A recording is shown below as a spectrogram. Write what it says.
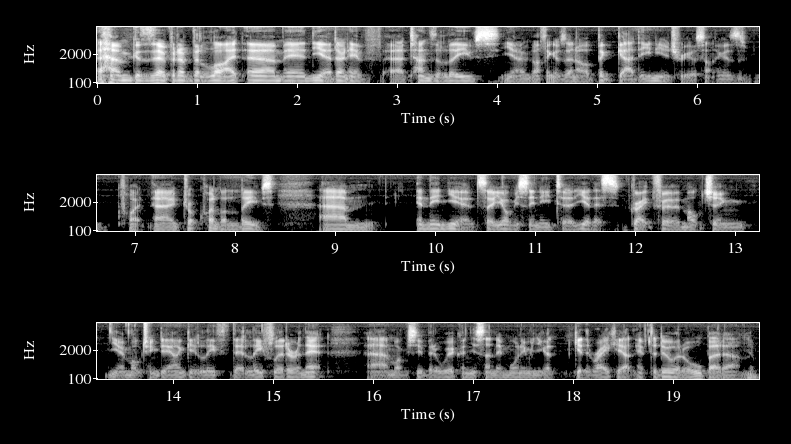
because it's opened up a bit of light. Um, and yeah, I don't have uh, tons of leaves. You know, I think it was an old big gardenia tree or something. It was quite uh, dropped quite a lot of leaves. Um, and then yeah, so you obviously need to yeah, that's great for mulching. You know, mulching down, get leaf that leaf litter and that. Um, obviously, a bit of work on your Sunday morning when you got get the rake out and have to do it all. But um,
